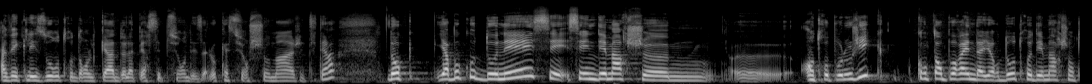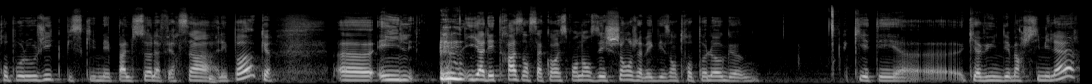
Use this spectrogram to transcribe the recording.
avec les autres dans le cadre de la perception des allocations chômage, etc. Donc, il y a beaucoup de données. C'est une démarche anthropologique contemporaine d'ailleurs d'autres démarches anthropologiques, puisqu'il n'est pas le seul à faire ça à l'époque. Euh, et il, y a des traces dans sa correspondance d'échanges avec des anthropologues qui, étaient, euh, qui avaient une démarche similaire.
